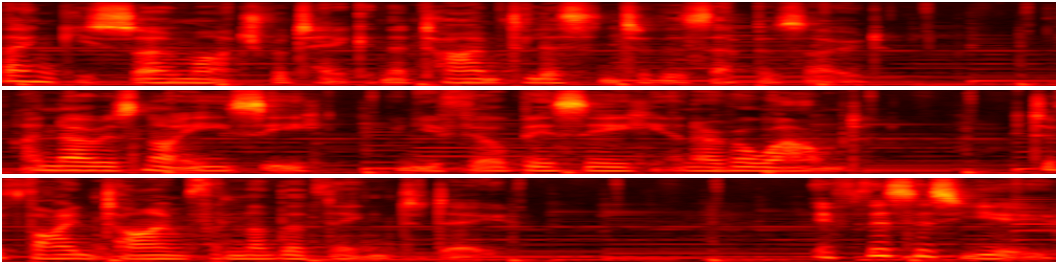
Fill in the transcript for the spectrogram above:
Thank you so much for taking the time to listen to this episode. I know it's not easy when you feel busy and overwhelmed to find time for another thing to do. If this is you,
